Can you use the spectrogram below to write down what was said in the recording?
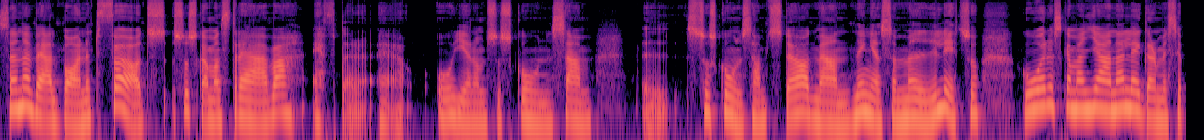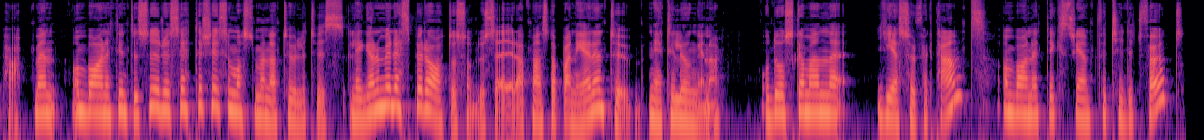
Sen när väl barnet föds så ska man sträva efter eh, och ge dem så, skonsam, eh, så skonsamt stöd med andningen som möjligt. Så går det ska man gärna lägga dem i CPAP. Men om barnet inte syresätter sig så måste man naturligtvis lägga dem i respirator som du säger. Att man stoppar ner en tub ner till lungorna. Och då ska man eh, ge surfaktant om barnet är extremt för tidigt fött.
